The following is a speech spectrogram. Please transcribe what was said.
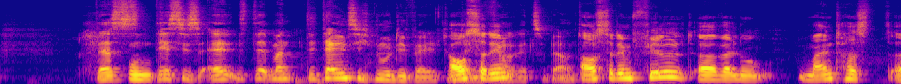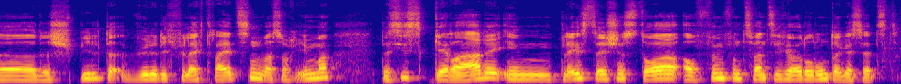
Das, Und- das ist, äh, man, die teilen sich nur die Welt, um Außerdem- deine Frage zu beantworten. Außerdem, Phil, äh, weil du meint hast, äh, das Spiel da, würde dich vielleicht reizen, was auch immer, das ist gerade im PlayStation Store auf 25 Euro runtergesetzt.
